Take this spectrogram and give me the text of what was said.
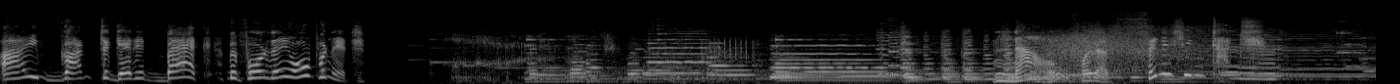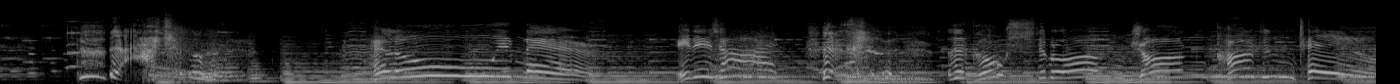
I've got to get it back before they open it. Now for the finishing touch. Hello in there. It is I, the ghost of Long John Cottontail.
